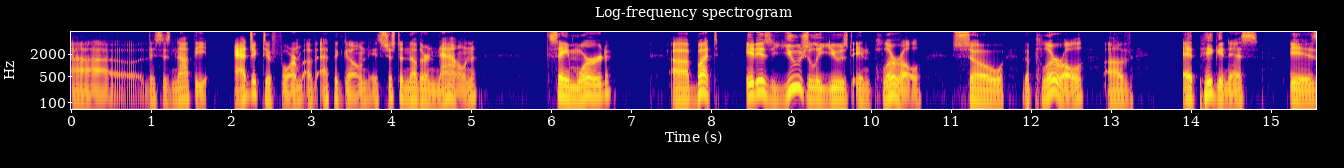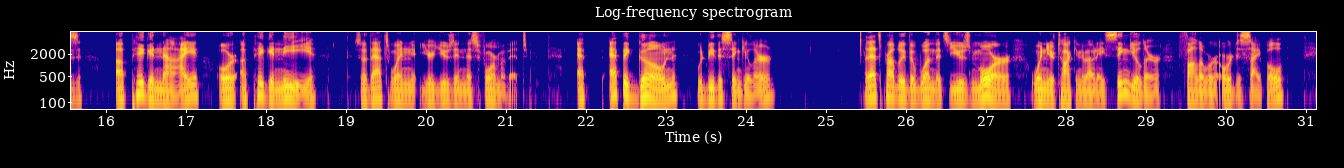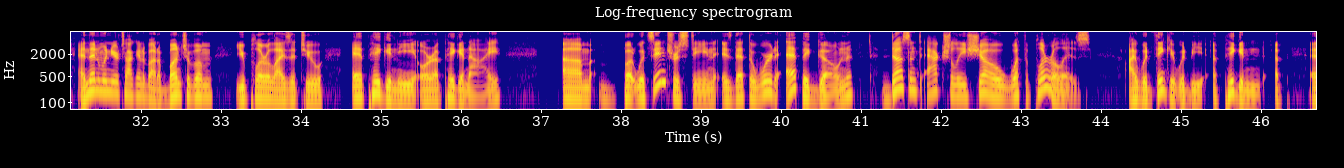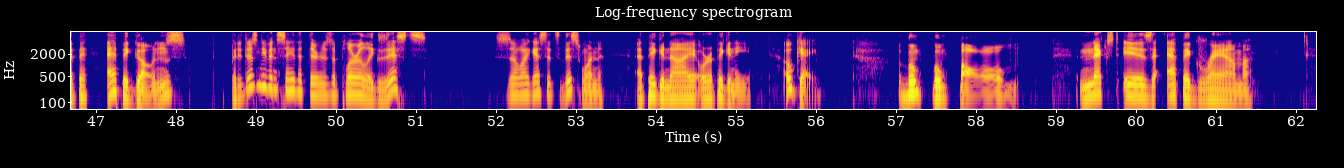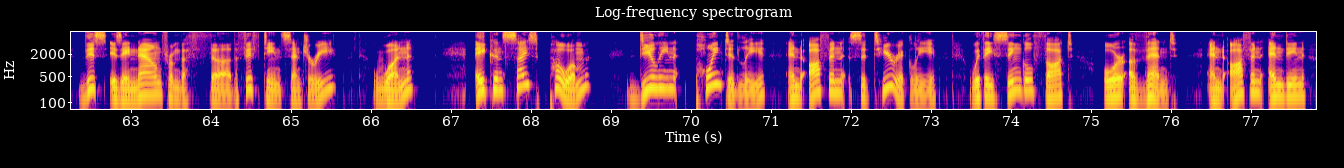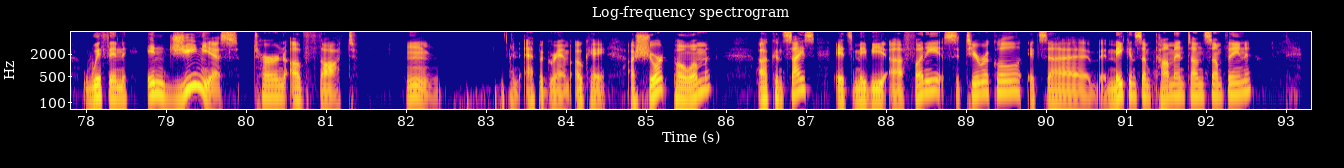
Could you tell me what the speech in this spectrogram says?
Uh, this is not the adjective form of epigone. It's just another noun. Same word, uh, but it is usually used in plural. So the plural of epigonus is epigoni or epigony. So that's when you're using this form of it. Ep- epigone would be the singular. That's probably the one that's used more when you're talking about a singular follower or disciple. And then when you're talking about a bunch of them, you pluralize it to epigony or epigoni. Um, but what's interesting is that the word epigone doesn't actually show what the plural is. I would think it would be epigon, ep, epigones, but it doesn't even say that there's a plural exists. So I guess it's this one, epigoni or epigony. Okay. Boom, boom, boom. Next is epigram. This is a noun from the, th- the 15th century. One, a concise poem dealing pointedly and often satirically with a single thought or event, and often ending with an ingenious turn of thought. Hmm. An epigram. Okay. A short poem, uh, concise. It's maybe uh, funny, satirical. It's uh, making some comment on something.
